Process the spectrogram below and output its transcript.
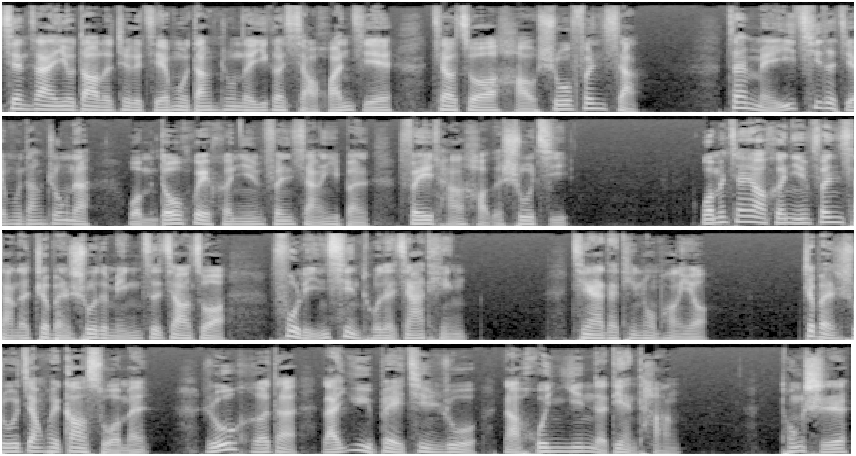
现在又到了这个节目当中的一个小环节，叫做好书分享。在每一期的节目当中呢，我们都会和您分享一本非常好的书籍。我们将要和您分享的这本书的名字叫做《富林信徒的家庭》。亲爱的听众朋友，这本书将会告诉我们如何的来预备进入那婚姻的殿堂。同时，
